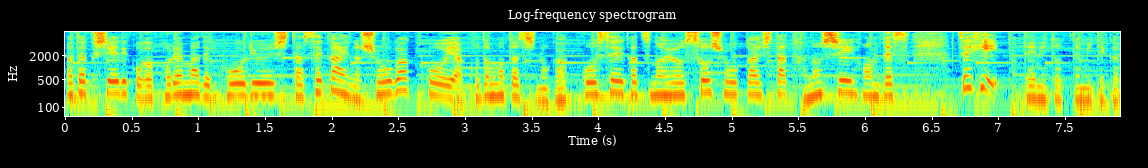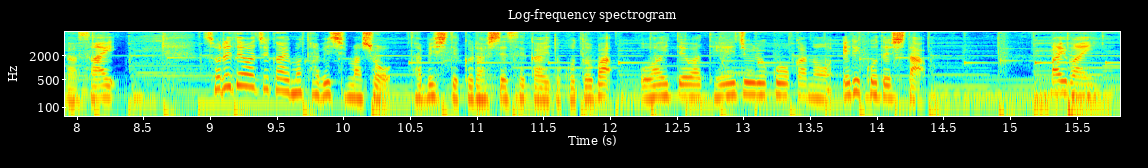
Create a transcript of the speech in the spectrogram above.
私エリコがこれまで交流した世界の小学校や子どもたちの学校生活の様子を紹介した楽しい本です。ぜひ手に取ってみてください。それでは次回も旅しましょう。旅して暮らして世界と言葉。お相手は定住旅行家のエリコでした。バイバイ。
